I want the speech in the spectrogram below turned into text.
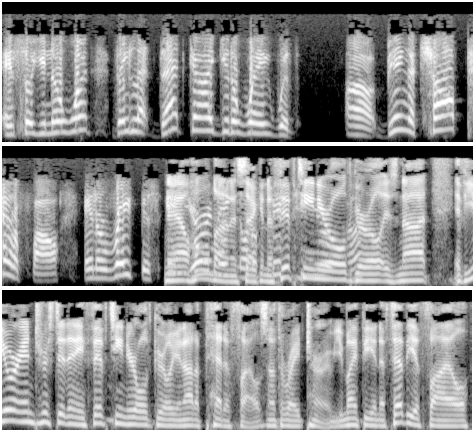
And so you know what? They let that guy get away with uh being a child pedophile and a rapist. Now hold on a second. A 15-year-old girl is not. If you are interested in a 15-year-old girl, you're not a pedophile. It's not the right term. You might be an ephebophile.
